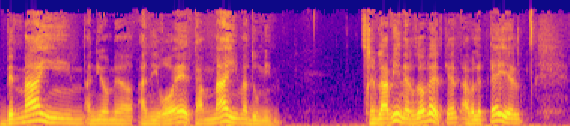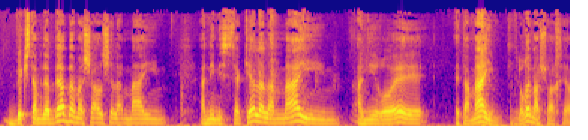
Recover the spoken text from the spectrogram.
במים, אני אומר, אני רואה את המים אדומים. צריכים להבין איך זה עובד, כן? אבל לפייל, כשאתה מדבר במשל של המים, אני מסתכל על המים, אני רואה את המים, אני לא רואה משהו אחר.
